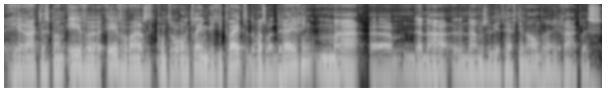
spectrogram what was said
Heracles kwam even, even waren ze het controle een klein beetje kwijt. Er was wat dreiging, maar ehm, daarna eh, namen ze weer het heft in handen, Heracles.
